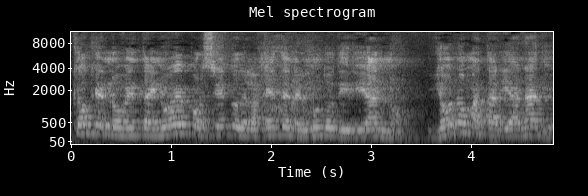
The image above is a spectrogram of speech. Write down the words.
Creo que el 99% de la gente en el mundo diría no, yo no mataría a nadie.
